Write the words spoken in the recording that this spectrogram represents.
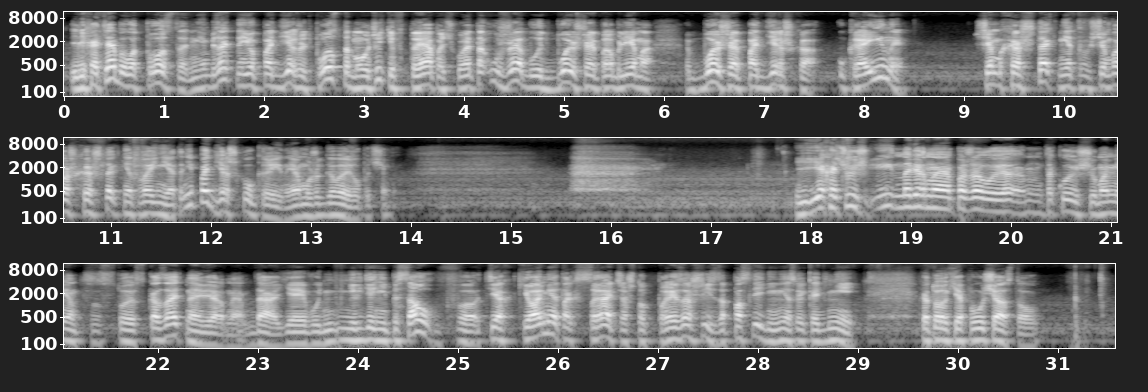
Или хотя бы вот просто, не обязательно ее поддерживать, просто молчите в тряпочку. Это уже будет большая проблема, большая поддержка Украины, чем хэштег нет, чем ваш хэштег нет войны. Это не поддержка Украины, я вам уже говорил почему. И я хочу еще, и, наверное, пожалуй, такой еще момент стоит сказать, наверное. Да, я его нигде не писал в тех километрах срача, что произошли за последние несколько дней, в которых я поучаствовал.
